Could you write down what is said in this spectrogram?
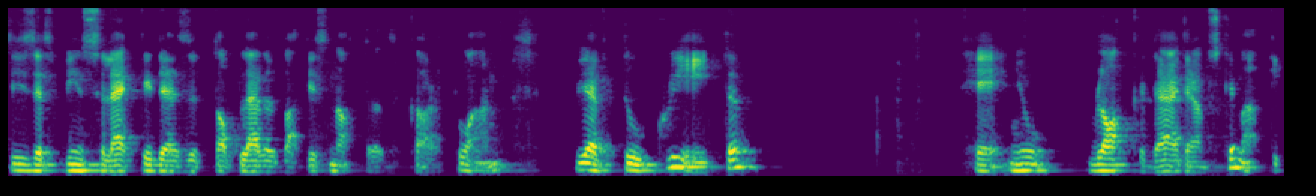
this has been selected as the top level, but it's not uh, the correct one. We have to create a new block diagram schematic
